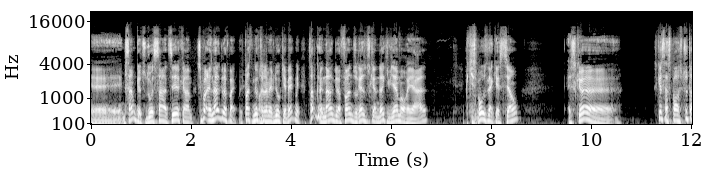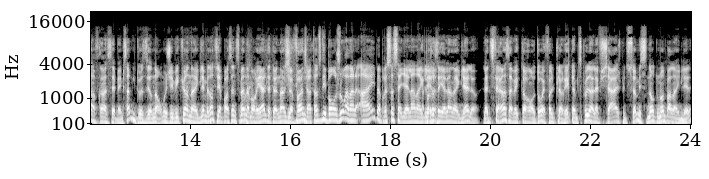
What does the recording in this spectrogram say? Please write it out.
Euh, il me semble que tu dois sentir quand. Sais pas, un anglophone. ben, Je pense que nous, qui sommes jamais venu au Québec, mais il me semble qu'un anglophone du reste du Canada qui vient à Montréal, puis qui se pose la question est-ce que. Est-ce que ça se passe tout en français? Ben, il me semble qu'il doit se dire non. Moi, j'ai vécu en anglais. Maintenant, tu viens passer une semaine à Montréal, t'es un anglophone. J'ai entendu des bonjours avant le hype, après ça, ça y allait en anglais. Après ça, là. ça y allait en anglais, là. La différence avec Toronto est folklorique, un petit peu dans l'affichage, puis tout ça, mais sinon, tout le monde parle anglais. là.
